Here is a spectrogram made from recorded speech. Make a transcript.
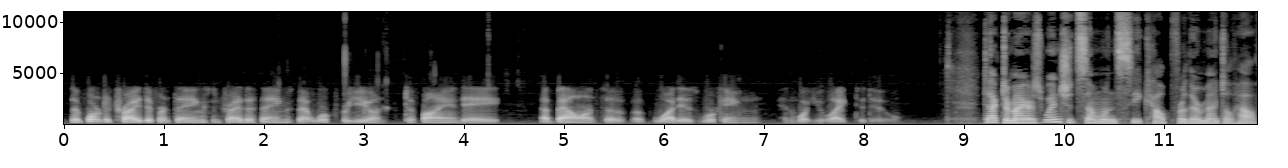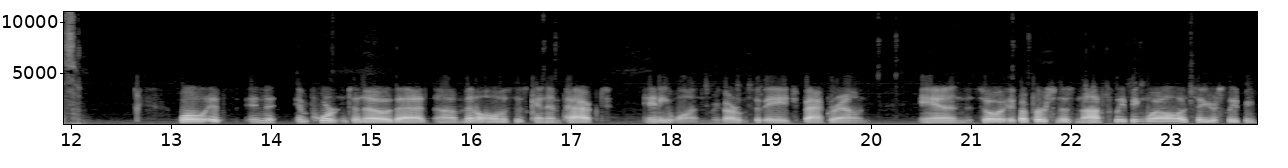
it's important to try different things and try the things that work for you, and to find a a balance of, of what is working and what you like to do. Dr. Myers, when should someone seek help for their mental health? Well, it's in, important to know that uh, mental illnesses can impact anyone, regardless of age, background. And so, if a person is not sleeping well, let's say you're sleeping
